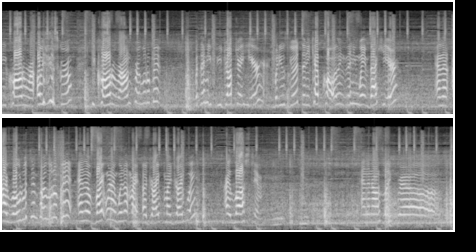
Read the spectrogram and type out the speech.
he crawled around. Oh, you see the squirrel? He crawled around for a little bit. But then he, he dropped right here. But he was good. Then he kept crawling. Then he went back here and then I rode with him for a little bit, and then right when I went up my uh, drive my driveway, I lost him. And then I was like, bro.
